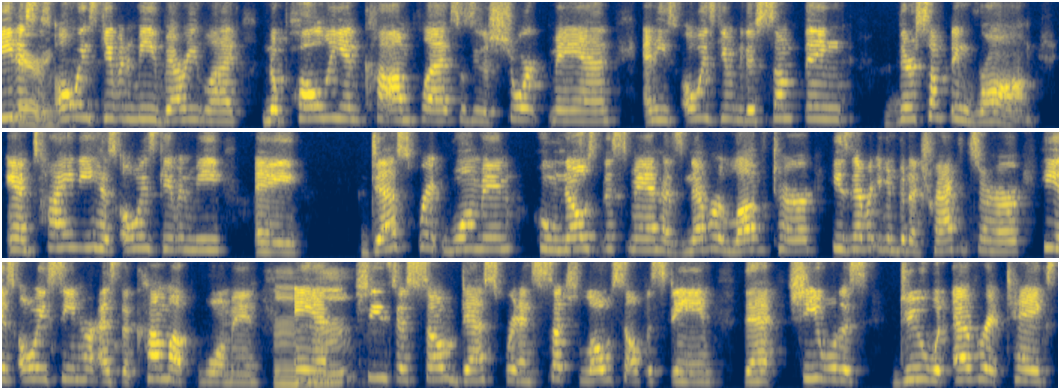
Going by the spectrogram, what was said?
He just has always given me very like Napoleon complex because he's a short man and he's always given me there's something there's something wrong. And Tiny has always given me a desperate woman who knows this man has never loved her. He's never even been attracted to her. He has always seen her as the come up woman. Mhm. And she's just so desperate and such low self esteem that she will just do whatever it takes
